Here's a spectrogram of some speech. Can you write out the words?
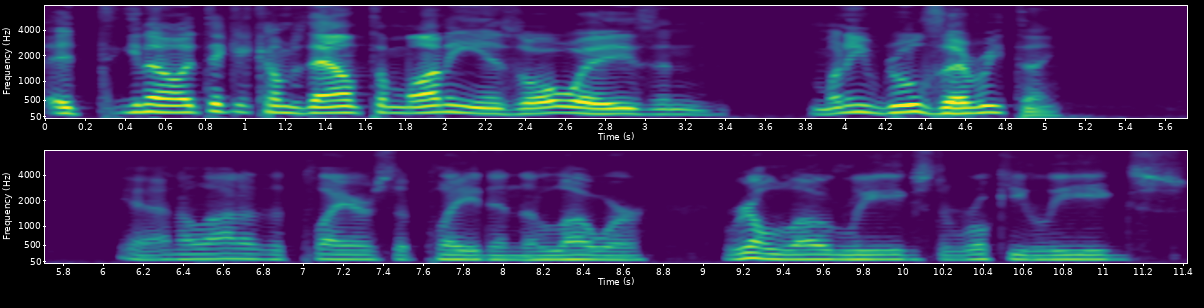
It you know, I think it comes down to money as always and money rules everything. Yeah, and a lot of the players that played in the lower real low leagues, the rookie leagues,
